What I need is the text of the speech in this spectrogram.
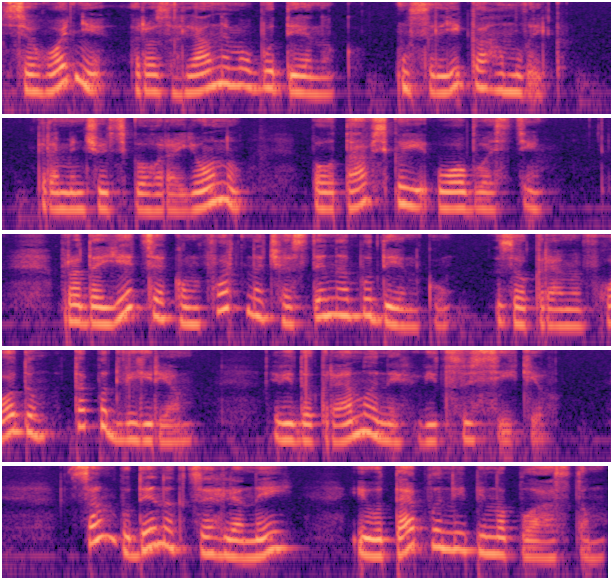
Сьогодні розглянемо будинок у селі Кагамлик Кременчуцького району Полтавської області. Продається комфортна частина будинку з окремим входом та подвір'ям, відокремлених від сусідів. Сам будинок цегляний і утеплений пінопластом,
